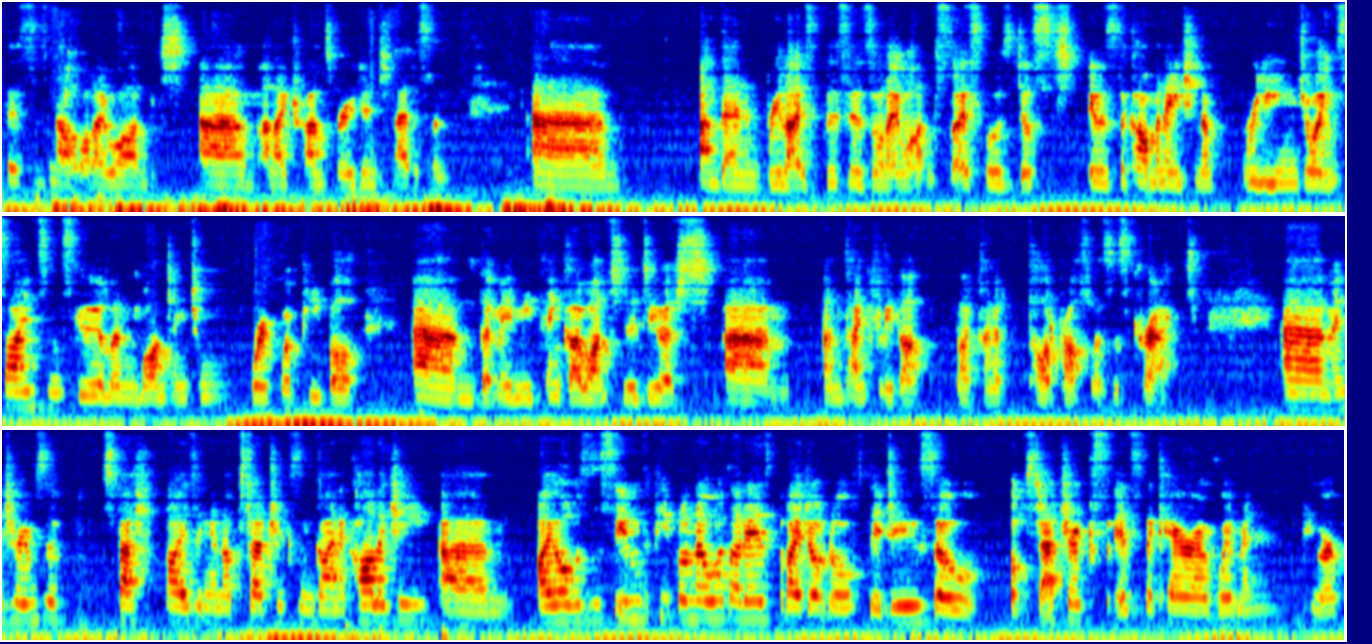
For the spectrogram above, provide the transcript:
this is not what I want, um, and I transferred into medicine. Um, and then realized this is what I want. So I suppose just it was the combination of really enjoying science in school and wanting to with people um, that made me think I wanted to do it. Um, and thankfully, that that kind of thought process is correct. Um, in terms of specializing in obstetrics and gynecology, um, I always assume that people know what that is, but I don't know if they do. So obstetrics is the care of women who are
